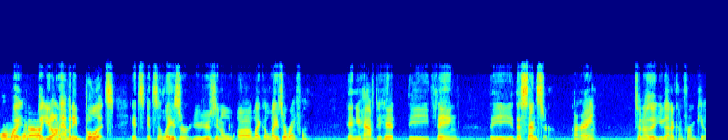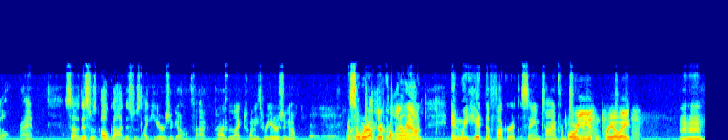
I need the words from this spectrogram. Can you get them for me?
oh my but god. but you don't have any bullets. It's it's a laser. You're using a uh, like a laser rifle, and you have to hit the thing, the the sensor. All right, to know that you got a confirmed kill. Right. So this was oh god, this was like years ago. Fuck, probably like 23 years ago. And so we're up there crawling around, and we hit the fucker at the same time from. What two were you using? 308s? Mm-hmm.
